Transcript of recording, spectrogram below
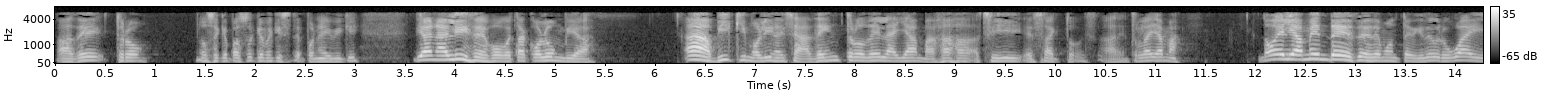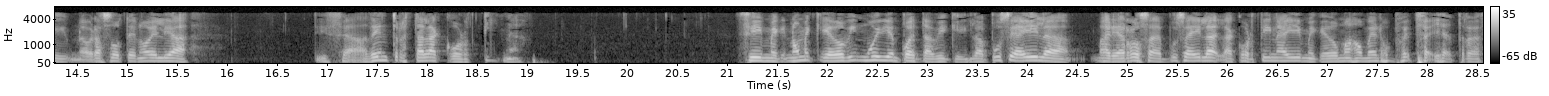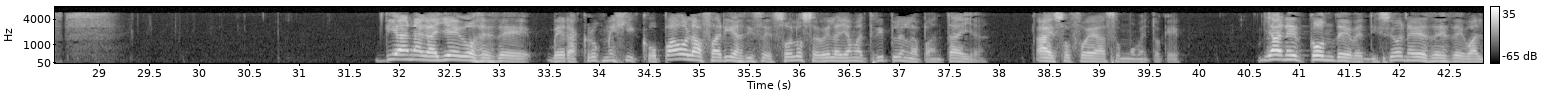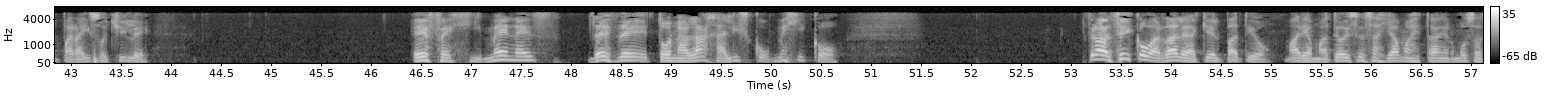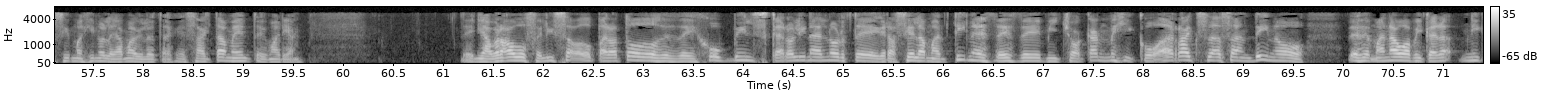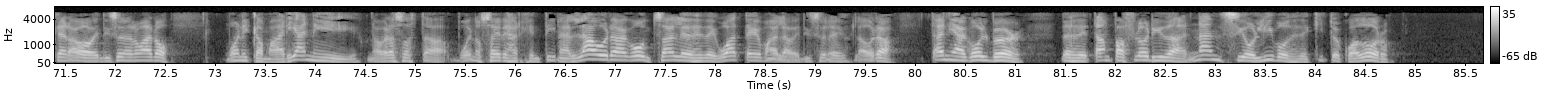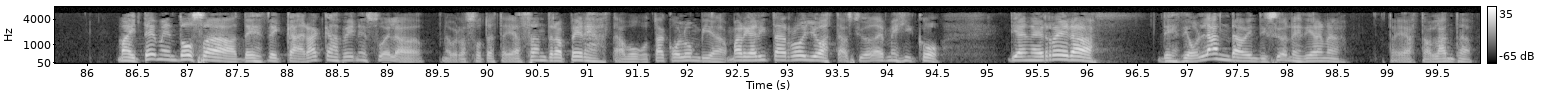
adentro, no sé qué pasó, que me quisiste poner ahí, Vicky. Diana Liz desde Bogotá, Colombia. Ah, Vicky Molina dice, adentro de la llama. sí, exacto, adentro de la llama. Noelia Méndez desde Montevideo, Uruguay. Un abrazote, Noelia. Dice, adentro está la cortina. Sí, no me quedó muy bien puesta, Vicky. La puse ahí, la María Rosa, puse ahí la, la cortina ahí y me quedó más o menos puesta ahí atrás. Diana Gallegos desde Veracruz, México. Paola Farías dice, solo se ve la llama triple en la pantalla. Ah, eso fue hace un momento que. Janet Conde, bendiciones desde Valparaíso, Chile. F. Jiménez desde Tonalá, Jalisco, México. Francisco Bardales, aquí el patio. Marian Mateo dice, esas llamas están hermosas, así imagino la llama violeta. Exactamente, Marian. Denia Bravo, feliz sábado para todos desde Hope Mills, Carolina del Norte. Graciela Martínez desde Michoacán, México. Arraxa Sandino desde Managua, Nicaragua. Bendiciones, hermano. Mónica Mariani, un abrazo hasta Buenos Aires, Argentina. Laura González desde Guatemala. Bendiciones, Laura. Tania Goldberg desde Tampa, Florida. Nancy Olivo desde Quito, Ecuador. Maite Mendoza desde Caracas, Venezuela. Un abrazote hasta allá. Sandra Pérez hasta Bogotá, Colombia. Margarita Arroyo hasta Ciudad de México. Diana Herrera desde Holanda. Bendiciones, Diana. Hasta allá, hasta Holanda.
